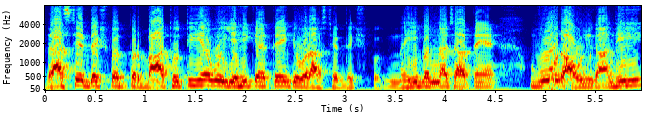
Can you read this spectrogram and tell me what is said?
राष्ट्रीय अध्यक्ष पद पर बात होती है, वो यही कहते हैं कि वो राष्ट्रीय अध्यक्ष पद नहीं बनना चाहते हैं। वो राहुल गांधी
